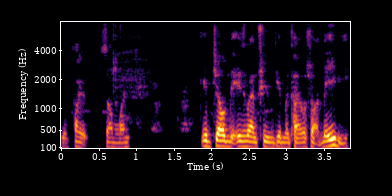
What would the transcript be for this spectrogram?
you'll fight someone. Give Jailton the Islam treatment, give him a title shot, maybe.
